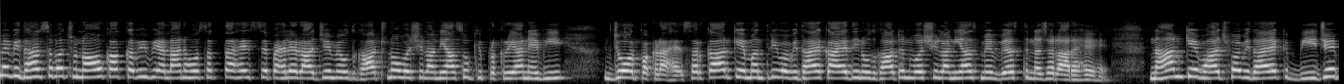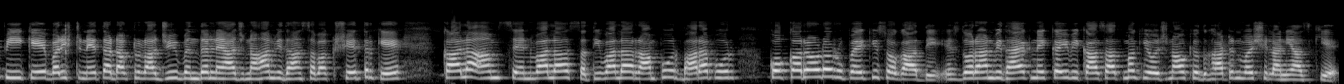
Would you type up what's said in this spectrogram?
में विधानसभा चुनाव का कभी भी ऐलान हो सकता है। इससे पहले राज्य में उद्घाटनों व शिलान्यासों की प्रक्रिया ने भी ज़ोर पकड़ा है। सरकार के मंत्री व विधायक आए दिन उद्घाटन व शिलान्यास में व्यस्त नज़र आ रहे हैं। नाहन के भाजपा विधायक, बीजेपी के वरिष्ठ नेता डॉक्टर राजीव बिंदल ने आज नाहन विधानसभा क्षेत्र के काला आम सेनवाला, सतीवाला, रामपुर, भारापुर को करोड़ों रुपए की सौगात दी। इस दौरान विधायक ने कई विकासात्मक योजनाओं के उद्घाटन व शिलान्यास किए।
